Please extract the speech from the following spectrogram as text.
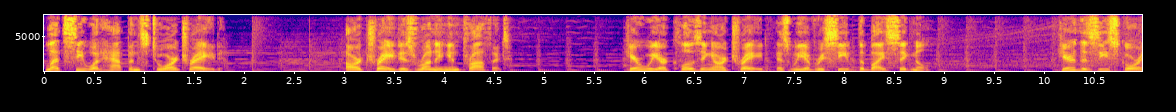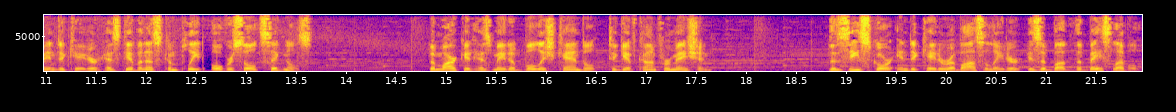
Let's see what happens to our trade. Our trade is running in profit. Here we are closing our trade as we have received the buy signal. Here the z-score indicator has given us complete oversold signals. The market has made a bullish candle to give confirmation. The z-score indicator of oscillator is above the base level.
